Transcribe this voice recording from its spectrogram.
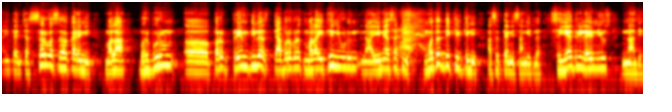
आणि त्यांच्या सर्व सहकाऱ्यांनी मला भरभरून पर प्रेम दिलंच त्याबरोबरच मला इथे निवडून येण्यासाठी मदत देखील केली असं त्यांनी सांगितलं. Sahyadri live news Nanded.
